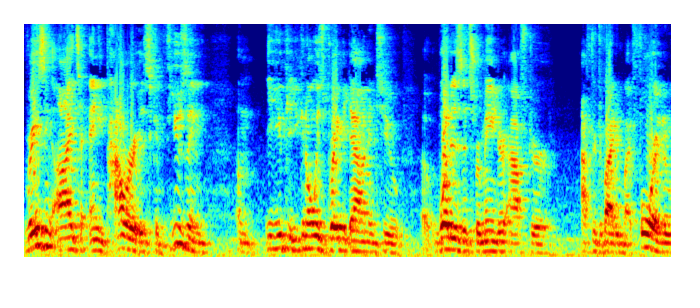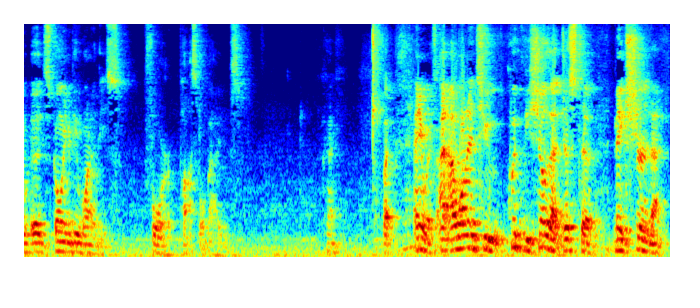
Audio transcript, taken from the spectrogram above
raising i to any power is confusing, um, you, can, you can always break it down into uh, what is its remainder after, after dividing by 4, and it's going to be one of these four possible values. Okay, but anyways, I, I wanted to quickly show that just to make sure that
